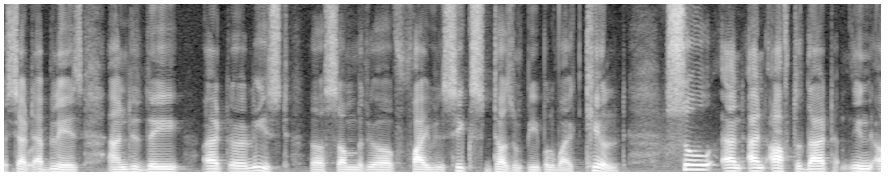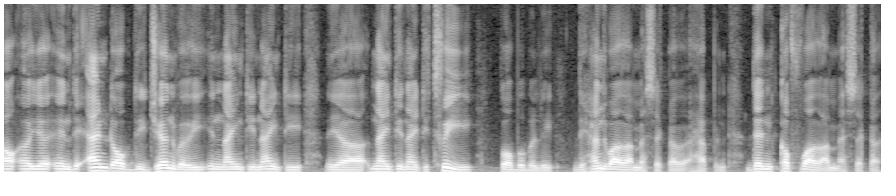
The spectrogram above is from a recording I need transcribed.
set ablaze, and the at least some five, six dozen people were killed. So and and after that, in in the end of the January in 1990, uh, 1993 probably the Handwara massacre happened, then Kupwara massacre,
